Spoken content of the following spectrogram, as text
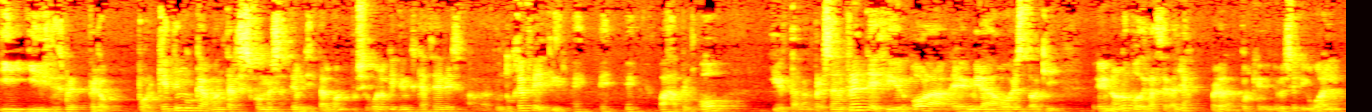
Y, y dices, "Ve, pero ¿por qué tengo que aguantar esas conversaciones y tal? Bueno, pues igual lo que tienes que hacer es hablar con tu jefe y decir, eh, eh, eh, bájate. O irte a la empresa de enfrente y decir, hola, eh, mira, hago esto aquí. Eh, no lo podré hacer allá, ¿verdad? Porque yo no sé, igual,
